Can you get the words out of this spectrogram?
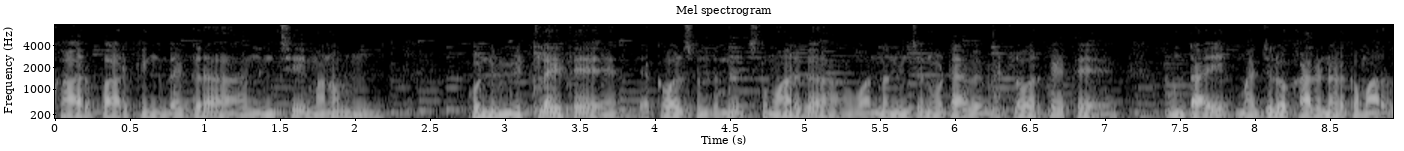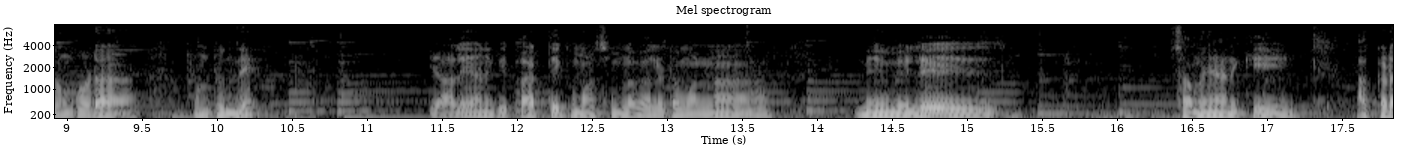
కార్ పార్కింగ్ దగ్గర నుంచి మనం కొన్ని మెట్లు అయితే ఎక్కవలసి ఉంటుంది. సుమారుగా వంద నుంచి నూట యాభై మెట్ల వరకు అయితే ఉంటాయి. మధ్యలో కాలినడక మార్గం కూడా ఉంటుంది. ఈ ఆలయానికి కార్తీక మాసంలో వెళ్ళటం వలన మేము వెళ్ళే సమయానికి అక్కడ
